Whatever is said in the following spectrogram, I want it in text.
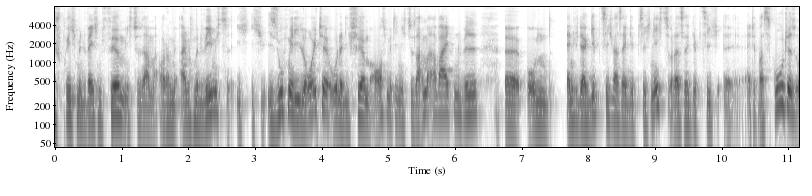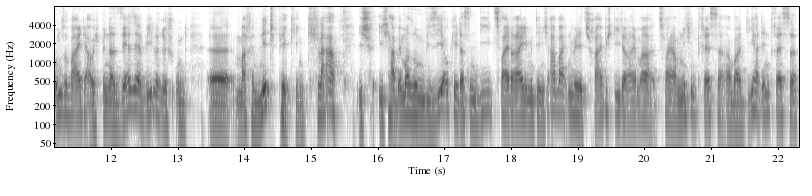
sprich, mit welchen Firmen ich zusammen oder mit, einfach mit wem ich ich, ich, ich suche mir die Leute oder die Firmen aus, mit denen ich zusammenarbeiten will äh, und entweder ergibt sich was, ergibt sich nichts oder es ergibt sich äh, etwas Gutes und so weiter. Aber ich bin da sehr, sehr wählerisch und äh, mache Nitpicking. Klar, ich, ich habe immer so ein Visier, okay, das sind die zwei, drei, mit denen ich arbeiten will. Jetzt schreibe ich die dreimal. Zwei haben nicht Interesse, aber die hat Interesse.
